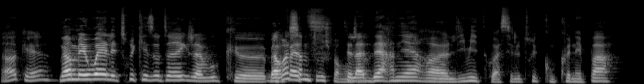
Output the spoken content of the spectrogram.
Ah, Ok. Non, mais ouais, les trucs ésotériques, j'avoue que. Bah, en Moi, ça me touche, C'est la dernière euh, limite, quoi. C'est le truc qu'on connaît pas.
